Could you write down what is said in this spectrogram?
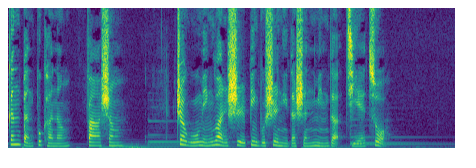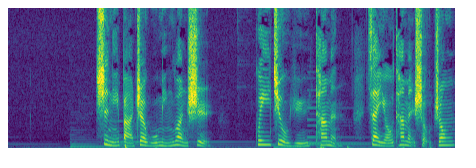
根本不可能发生。这无名乱世并不是你的神明的杰作。是你把这无名乱世归咎于他们，再由他们手中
